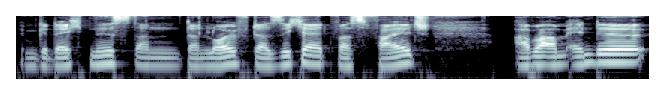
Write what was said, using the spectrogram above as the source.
im Gedächtnis, dann, dann läuft da sicher etwas falsch. Aber am Ende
